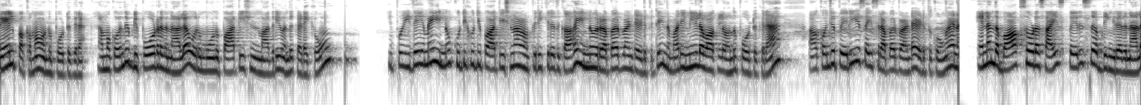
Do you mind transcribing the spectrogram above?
மேல் பக்கமாக ஒன்று போட்டுக்கிறேன். நமக்கு வந்து இப்படி போடுறதுனால ஒரு மூணு பார்ட்டிஷன் மாதிரி வந்து கிடைக்கும். இப்போ இதையுமே இன்னும் குட்டி குட்டி பார்ட்டிஷனாக நம்ம பிரிக்கிறதுக்காக இன்னொரு ரப்பர் பேண்ட் எடுத்துகிட்டு இந்த மாதிரி நீல வாக்கில் வந்து போட்டுக்கிறேன். கொஞ்சம் பெரிய சைஸ் ரப்பர் பேண்டாக எடுத்துக்கோங்க. ஏன்னா இந்த பாக்ஸோட சைஸ் பெருசு அப்படிங்கிறதுனால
